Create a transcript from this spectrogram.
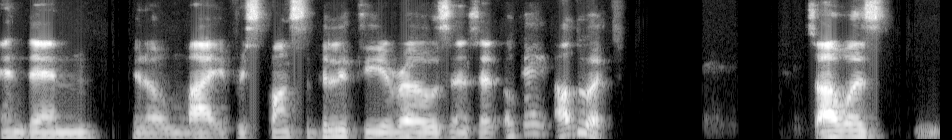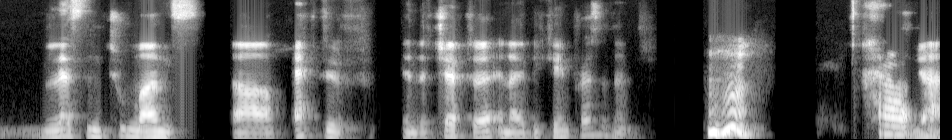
And then you know, my responsibility arose and said, okay, I'll do it. So I was less than two months uh, active in the chapter and I became president. Mm-hmm. Uh, yeah.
